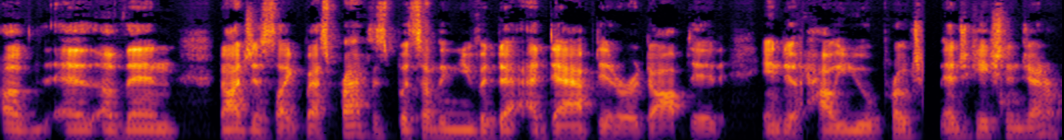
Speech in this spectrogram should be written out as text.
of eh, of than not just like best practice but something you've ad- adapted or adopted into how you approach education in general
